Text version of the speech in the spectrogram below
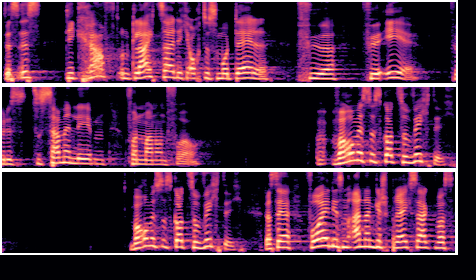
das ist die Kraft und gleichzeitig auch das Modell für, für Ehe, für das Zusammenleben von Mann und Frau. Warum ist es Gott so wichtig? Warum ist es Gott so wichtig, dass er vorher in diesem anderen Gespräch sagt, was äh,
